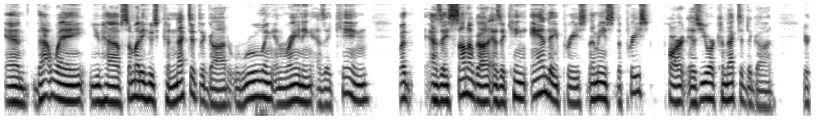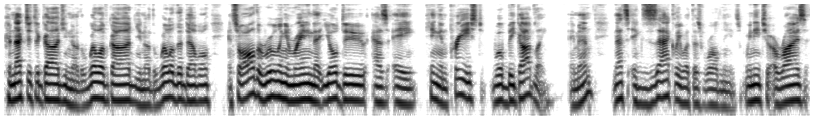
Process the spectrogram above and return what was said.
And that way you have somebody who's connected to god ruling and reigning as a king but as a son of God, as a king and a priest, that means the priest part is you are connected to God. You're connected to God. You know the will of God. You know the will of the devil. And so all the ruling and reigning that you'll do as a king and priest will be godly. Amen. And that's exactly what this world needs. We need to arise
